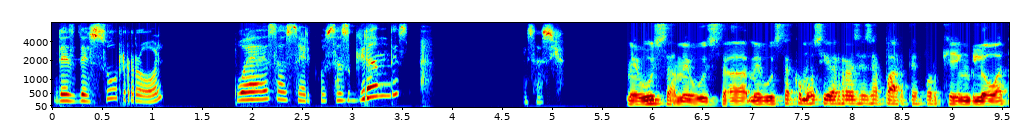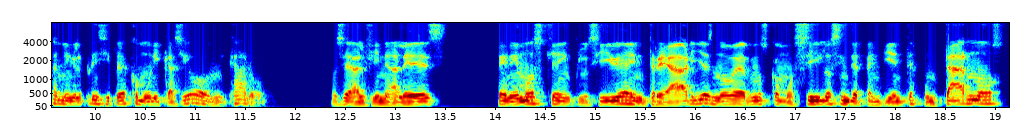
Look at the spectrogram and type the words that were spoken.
desde su rol puedes hacer cosas grandes a la organización? Me gusta, me gusta, me gusta cómo cierras esa parte porque engloba también el principio de comunicación, claro. O sea, al final es, tenemos que inclusive entre áreas no vernos como silos independientes, juntarnos,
